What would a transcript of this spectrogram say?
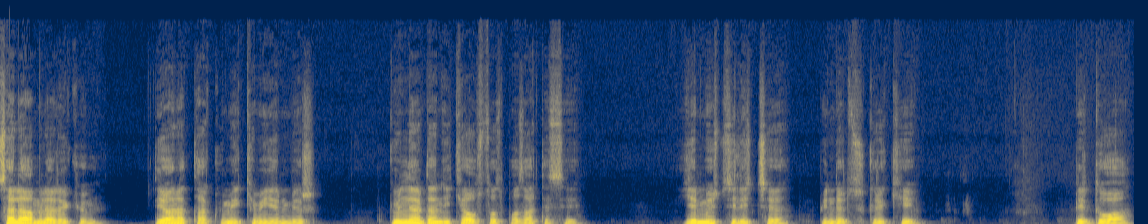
Selamünaleyküm. Diyanet Takvimi 2021. Günlerden 2 Ağustos Pazartesi. 23 Zilhicce 1442. Bir dua.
